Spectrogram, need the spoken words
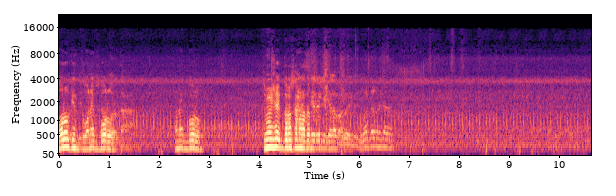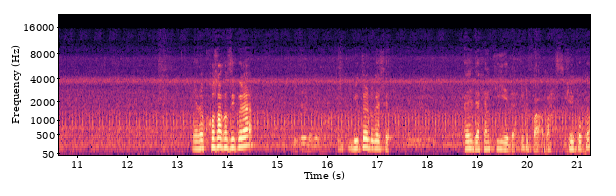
বড় কিন্তু অনেক বড়। অনেক বড়। তুমি সেই ধরো হাতে এটা খোসাখসি করে ভিতরে ঢুকেছে। এই দেখেন কি এটা এটা বাবা কি পোকা।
